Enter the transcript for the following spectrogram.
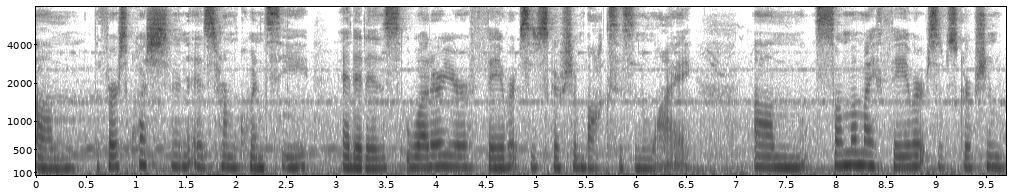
Um, the first question is from Quincy and it is What are your favorite subscription boxes and why? Um, some of my favorite subscription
